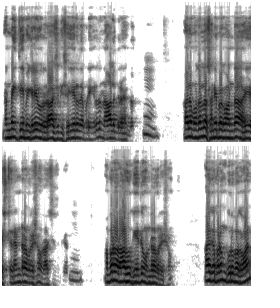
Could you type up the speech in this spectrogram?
நன்மை தீமைகளை ஒரு ராசிக்கு செய்யறது அப்படிங்கிறது நாலு கிரகங்கள். அதில் முதல்ல சனி பகவான் தான் ஹையஸ்ட் ரெண்டரை வருஷம் ராசி இருக்கார். ம், அப்புறம் ராகு கேது ஒன்றரை வருஷம். அதுக்கப்புறம் குரு பகவான்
